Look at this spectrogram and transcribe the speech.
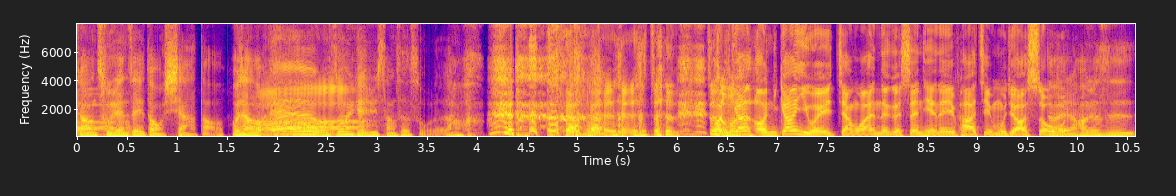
刚刚出现这一段，我吓到，我想说，哎，我终于可以去上厕所了。然后，这这怎么？哦，你刚刚以为讲完那个生田那一 part 节目就要收尾，然后就是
